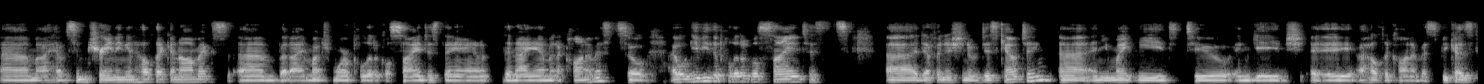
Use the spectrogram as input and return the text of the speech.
Um, I have some training in health economics, um, but I'm much more a political scientist than, than I am an economist. So I will give you the political scientist's uh, definition of discounting, uh, and you might need to engage a, a health economist because.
